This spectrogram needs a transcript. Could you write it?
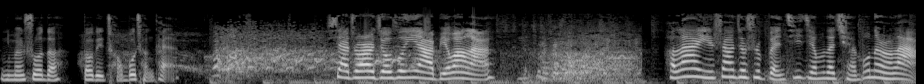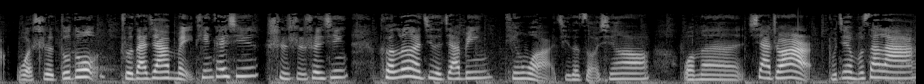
你们说的到底诚不诚恳。下周二交作业啊，别忘啦！好啦，以上就是本期节目的全部内容啦。我是嘟嘟，祝大家每天开心，事事顺心。可乐记得加冰，听我记得走心哦。我们下周二不见不散啦！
